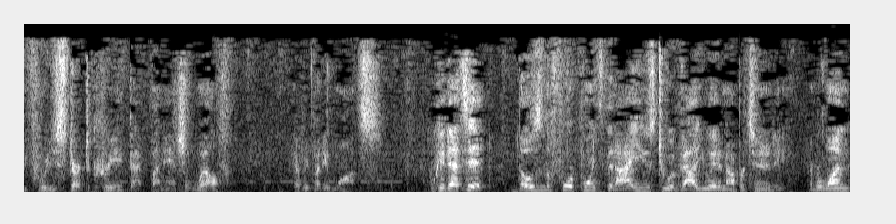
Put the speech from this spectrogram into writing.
before you start to create that financial wealth everybody wants. Okay, that's it. Those are the four points that I use to evaluate an opportunity. Number one,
